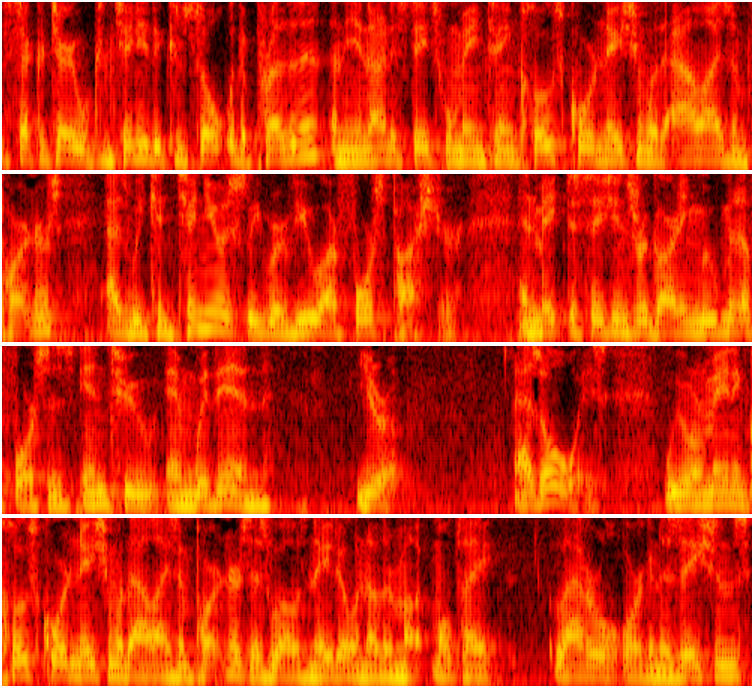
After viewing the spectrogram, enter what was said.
The Secretary will continue to consult with the President, and the United States will maintain close coordination with allies and partners as we continuously review our force posture and make decisions regarding movement of forces into and within Europe. As always, we will remain in close coordination with allies and partners, as well as NATO and other multilateral organizations,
